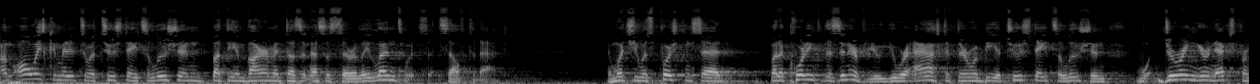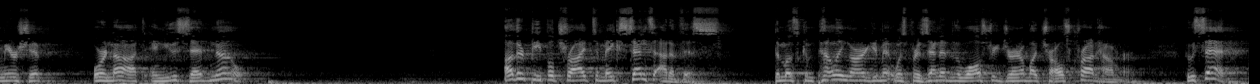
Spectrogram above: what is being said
I'm always committed to a two state solution, but the environment doesn't necessarily lend to itself to that in which he was pushed and said, But according to this interview, you were asked if there would be a two state solution during your next premiership or not, and you said no. Other people tried to make sense out of this. The most compelling argument was presented in the Wall Street Journal by Charles Krauthammer, who said,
